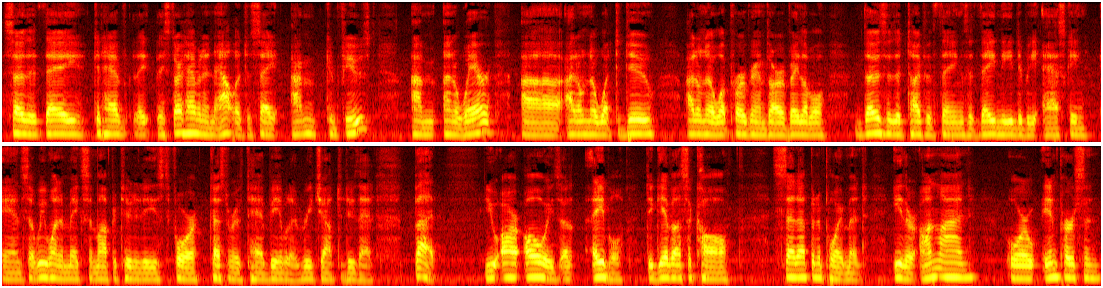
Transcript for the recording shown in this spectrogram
so that they can have they, they start having an outlet to say, I'm confused, I'm unaware, uh, I don't know what to do, I don't know what programs are available. Those are the type of things that they need to be asking, and so we want to make some opportunities for customers to have be able to reach out to do that. But you are always uh, able to give us a call, set up an appointment, either online or in person.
